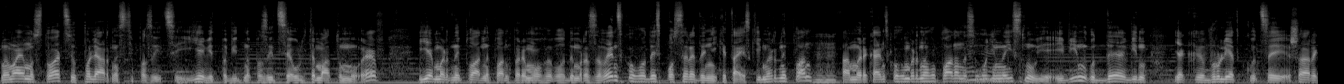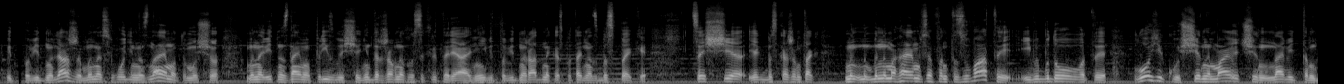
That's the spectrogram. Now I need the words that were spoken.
ми маємо ситуацію полярності позицій. Є відповідно позиція ультиматуму РФ, є мирний план і план перемоги Володимира Зеленського, десь посередині китайський мирний план, а американського мирного плану на сьогодні не існує. І він, де він як в рулетку цей шарик відповідно ляже, ми на сьогодні не знаємо, тому що ми навіть не знаємо прізвища ні державного секретаря, ні відповідно радника з питань нацбезпеки. Це ще, якби скажімо так, ми, ми намагаємося фантазувати і вибудовувати логіку, ще не маючи навіть там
